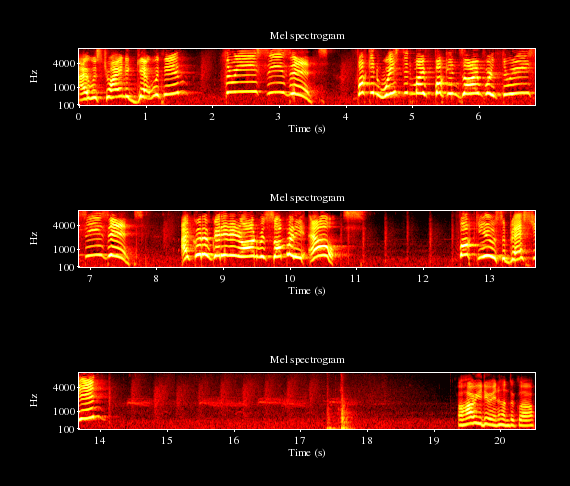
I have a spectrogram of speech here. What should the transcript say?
I was trying to get with him? Three seasons! Fucking wasted my fucking time for three seasons! I could have gotten it on with somebody else! Fuck you, Sebastian! Oh, how are you doing, Hunter Claw?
